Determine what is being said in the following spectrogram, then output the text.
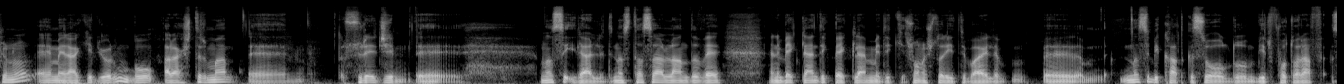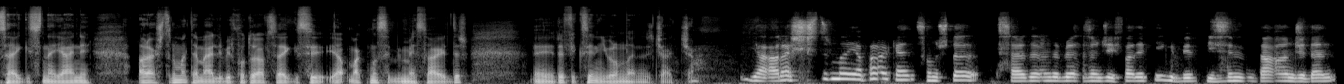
Şunu e, merak ediyorum. Bu araştırma e, süreci... E, nasıl ilerledi, nasıl tasarlandı ve hani beklendik beklenmedik sonuçları itibariyle e, nasıl bir katkısı olduğu bir fotoğraf sergisine yani araştırma temelli bir fotoğraf sergisi yapmak nasıl bir mesaidir? E, Refik senin yorumlarını rica edeceğim. Ya araştırma yaparken sonuçta Serdar'ın da biraz önce ifade ettiği gibi bizim daha önceden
